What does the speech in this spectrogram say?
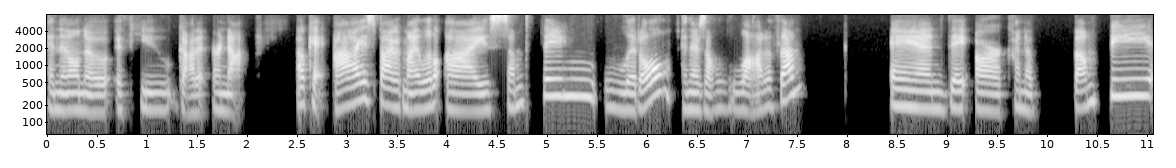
and then I'll know if you got it or not. Okay, I spy with my little eyes something little, and there's a lot of them, and they are kind of bumpy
